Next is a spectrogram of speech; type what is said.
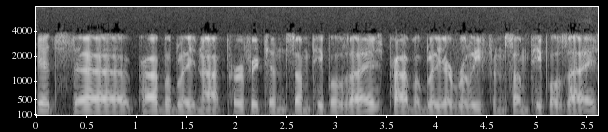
It's uh, probably not perfect in some people's eyes, probably a relief in some people's eyes.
